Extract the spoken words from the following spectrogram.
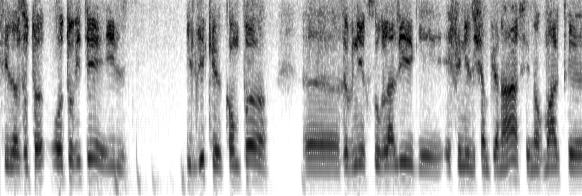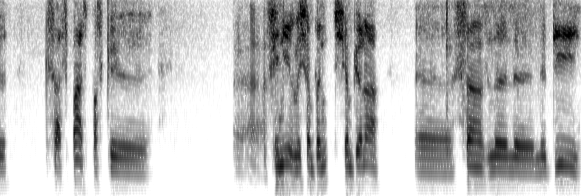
si les auto- autorités, ils, ils disent que- qu'on peut euh, revenir sur la Ligue et, et finir le championnat, c'est normal que, que ça se passe parce que euh, finir le champion- championnat euh, sans le, le, le 10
